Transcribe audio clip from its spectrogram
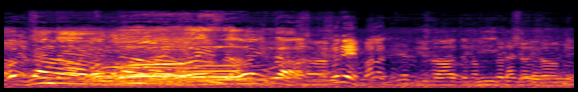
గోవిందా राजनं दर्शयामि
